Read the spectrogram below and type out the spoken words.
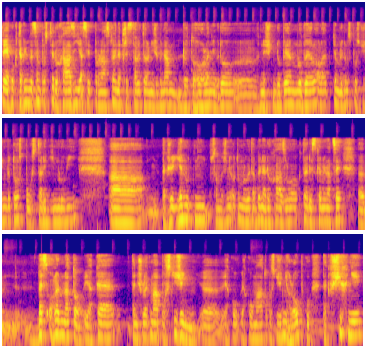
jako k takovým věcem prostě dochází, asi pro nás to je nepředstavitelné, že by nám do tohohle někdo v dnešní době mluvil, ale těm lidem s postižením do toho spousta lidí mluví. A, takže je nutný samozřejmě o tom mluvit, aby nedocházelo k té diskriminaci ehm, bez ohledu na to, jaké ten člověk má postižení, eh, jakou, jakou má to postižení hloubku, tak všichni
